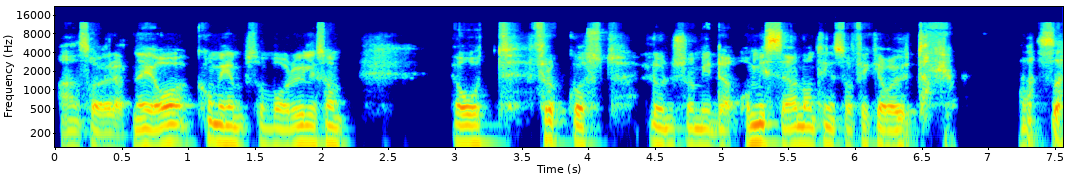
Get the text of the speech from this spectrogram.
Han sa ju att när jag kom hem så var det ju liksom, jag åt frukost, lunch och middag och missade jag någonting så fick jag vara utan. Alltså.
